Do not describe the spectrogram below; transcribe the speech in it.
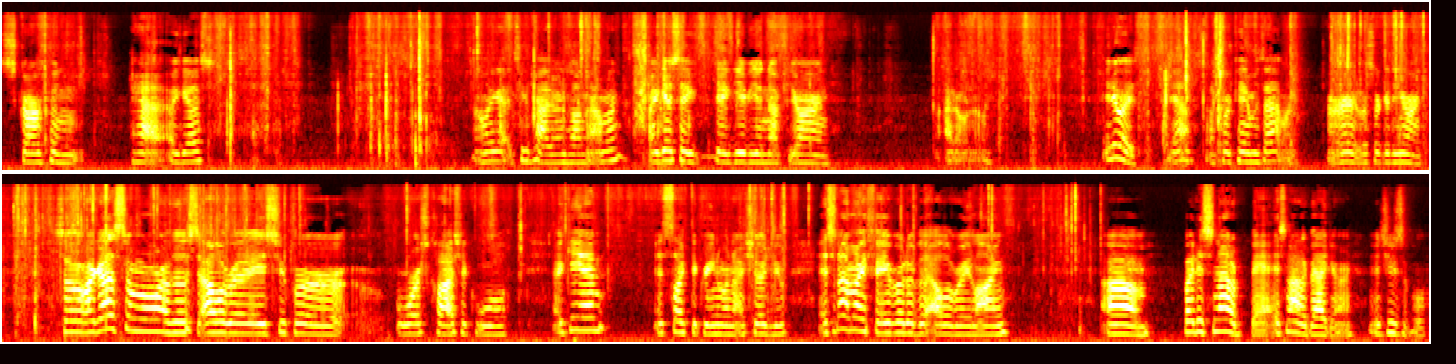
scarf and hat, I guess. I only got two patterns on that one. I guess they, they give you enough yarn. I don't know. Anyways, yeah, that's what came with that one. Alright, let's look at the yarn. So I got some more of this Rae Super Wash Classic Wool. Again, it's like the green one I showed you. It's not my favorite of the Rae line. Um, but it's not a bad it's not a bad yarn. It's usable.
